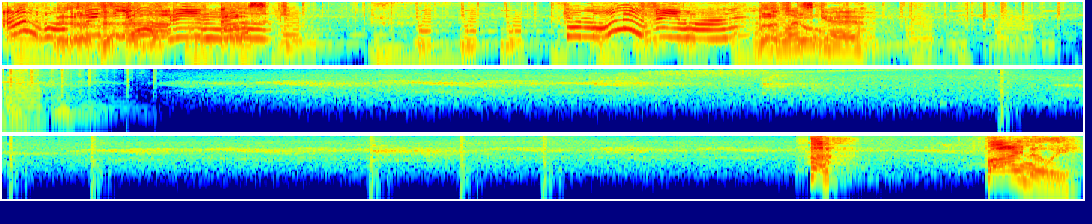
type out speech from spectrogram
I'll walk with you, Free Come on, everyone. Let's, Let's go. Finally.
